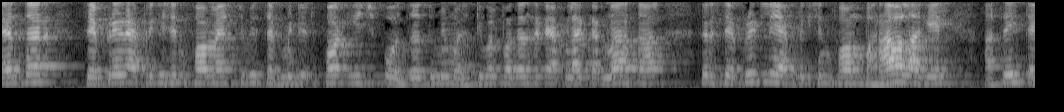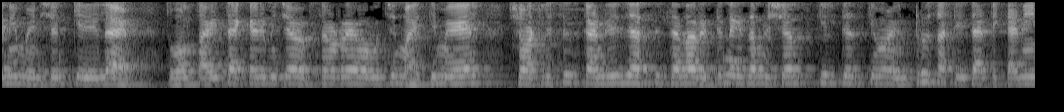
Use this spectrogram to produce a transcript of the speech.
त्यानंतर separate application form has to be submitted for each post जर तुम्ही मल्टिपल पदांसाठी अप्लाय करणार असाल तर सेपरेटली ऍप्लिकेशन फॉर्म भरावा लागेल असंही त्यांनी मेन्शन केलेलं आहे. तुम्हाला साहित्य अकॅडमीच्या वेबसाईटवर याबाबतची माहिती मिळेल. शॉर्टलिस्टेड कॅन्डिडेट जे असतील त्यांना रिटर्न एक्झामिनेशन स्किल टेस्ट किंवा इंटरव्ह्यूसाठी त्या ठिकाणी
